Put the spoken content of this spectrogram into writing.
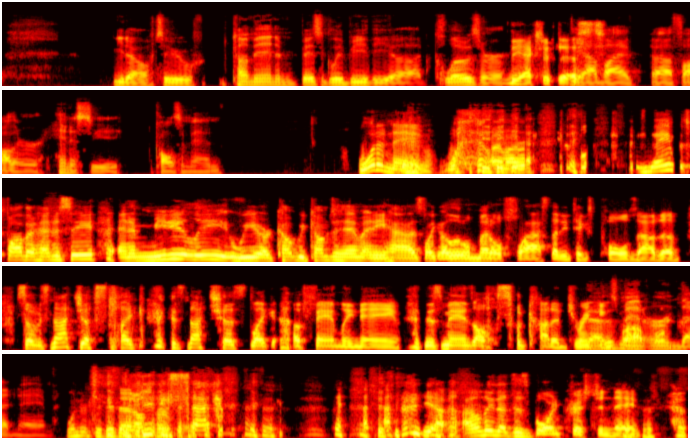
you know, to come in and basically be the uh, closer. The Exorcist. Yeah, by uh, Father Hennessy calls him in. what a name! What- am I right? His name is Father Hennessy, and immediately we are come we come to him, and he has like a little metal flask that he takes pulls out of. So it's not just like it's not just like a family name. This man's also got a No, drinking this man earned that name. Wonder if they did that on purpose. Exactly. yeah, I don't think that's his born Christian name,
